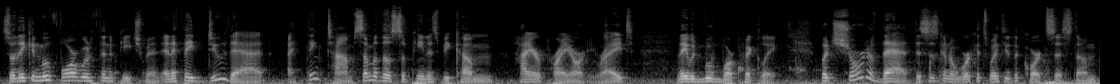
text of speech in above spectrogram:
So they can move forward with an impeachment. And if they do that, I think, Tom, some of those subpoenas become higher priority, right? They would move more quickly. But short of that, this is going to work its way through the court system.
